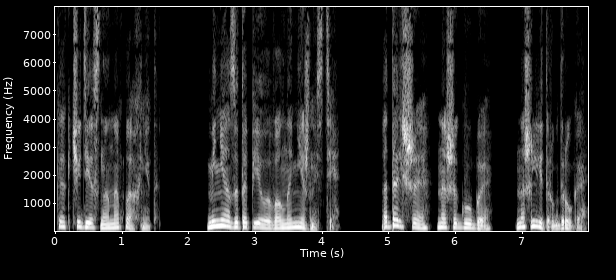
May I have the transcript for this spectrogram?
Как чудесно она пахнет. Меня затопила волна нежности. А дальше наши губы нашли друг друга,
